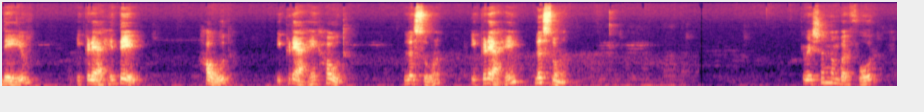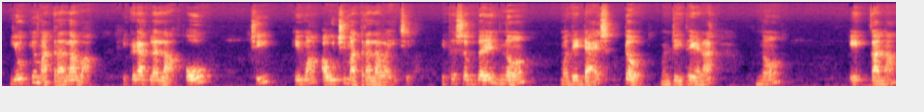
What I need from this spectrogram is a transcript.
देव इकडे आहे देव. हौद इकडे आहे हौद. लसूण. इकडे आहे लसूण. क्वेश्चन नंबर फोर योग्य मात्रा लावा. इकडे आपल्याला ओ ची किंवा औची मात्रा लावायची. इथं शब्द आहे न मध्ये डॅश ट. म्हणजे इथे येणार न एक काना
